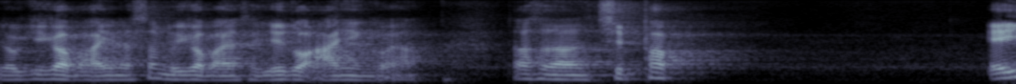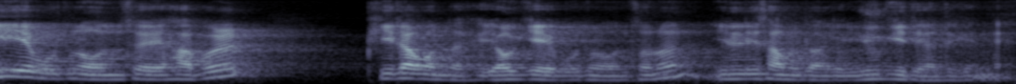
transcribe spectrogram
여기가 마이너스 3, 여기가 마이너스 3, 얘도 아닌 거야. 따라서 나는 집합 A의 모든 원소의 합을 B라고 한다. 여기에 모든 원소는 1, 2, 3을 더하니까 6이 돼야 되겠네.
